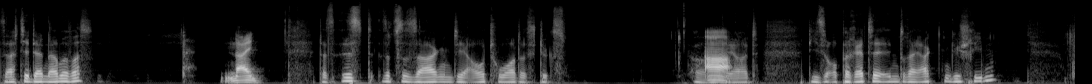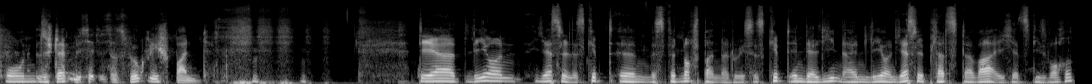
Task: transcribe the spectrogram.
Sagt dir der Name was? Nein. Das ist sozusagen der Autor des Stücks. Ähm, Ah. Er hat diese Operette in drei Akten geschrieben. Und Also Steffen, bis jetzt ist das wirklich spannend. der Leon Jessel, es gibt, ähm, es wird noch spannender durch. Es gibt in Berlin einen Leon Jessel Platz, da war ich jetzt diese Woche.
